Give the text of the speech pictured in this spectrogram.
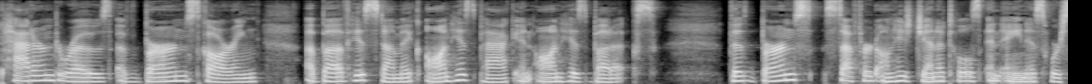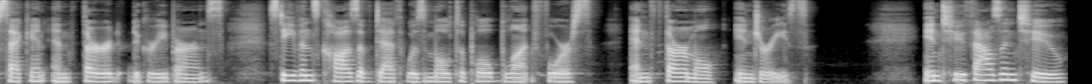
patterned rows of burn scarring above his stomach, on his back, and on his buttocks. The burns suffered on his genitals and anus were second and third degree burns. Stephen's cause of death was multiple blunt force and thermal injuries. In 2002,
